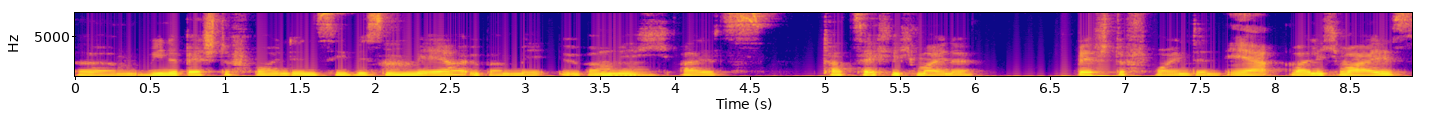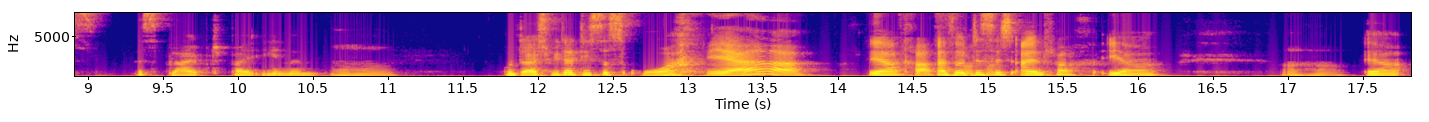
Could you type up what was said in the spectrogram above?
ähm, wie eine beste Freundin. Sie wissen mehr über, mi über Mhm. mich als tatsächlich meine beste Freundin, Ja. weil ich weiß, es bleibt bei ihnen. Mhm. Und da ist wieder dieses Ohr. Ja. Ja, Krass, also das aha. ist einfach, ja, Mhm. ja.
